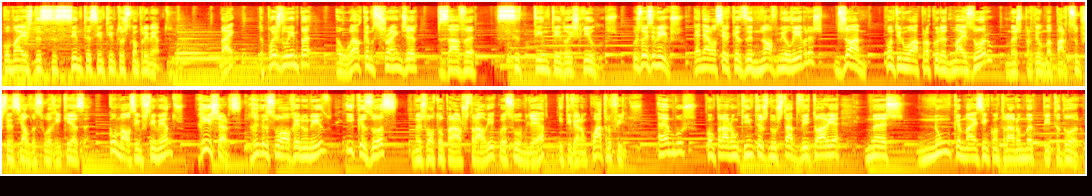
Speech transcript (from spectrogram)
com mais de 60 centímetros de comprimento? Bem, depois de limpa, a Welcome Stranger pesava 72 quilos. Os dois amigos ganharam cerca de 9 mil libras. John continuou à procura de mais ouro, mas perdeu uma parte substancial da sua riqueza com maus investimentos. Richards regressou ao Reino Unido e casou-se, mas voltou para a Austrália com a sua mulher e tiveram quatro filhos. Ambos compraram quintas no estado de Vitória, mas nunca mais encontraram uma pepita de ouro.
